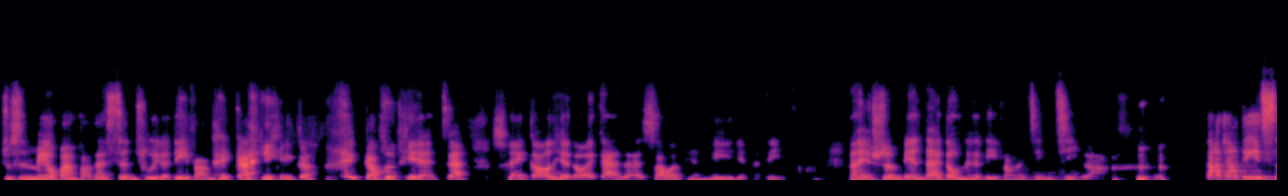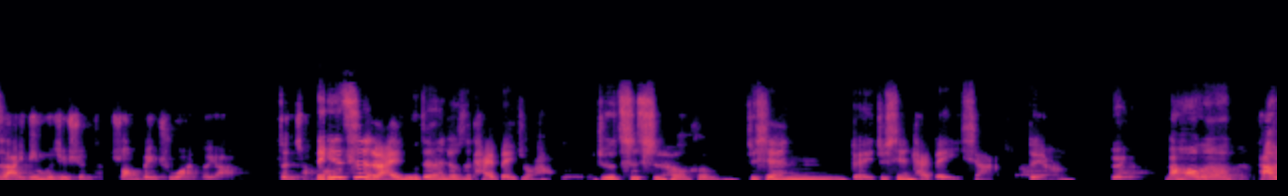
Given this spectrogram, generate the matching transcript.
就是没有办法再生出一个地方可以盖一个高铁站，所以高铁都会盖在稍微偏僻一点的地方，那也顺便带动那个地方的经济啦。大家第一次来一定会去选双北去玩的呀。正常。第一次来，你真的就是台北就好了，就是吃吃喝喝，就先对，就先台北一下，对啊，对。然后呢，他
